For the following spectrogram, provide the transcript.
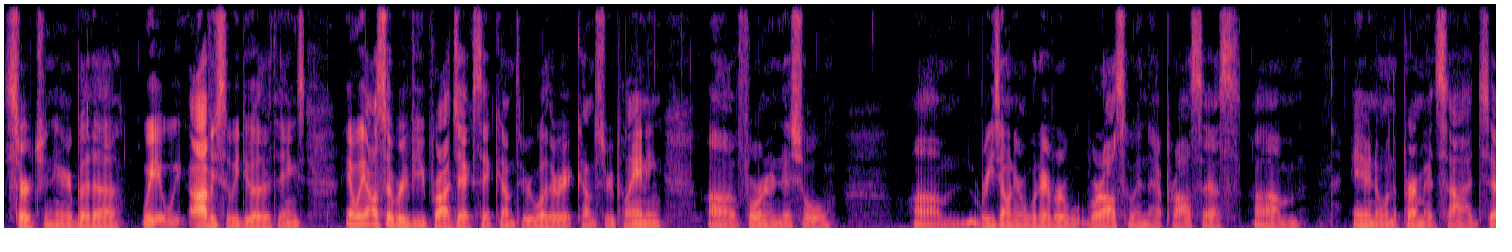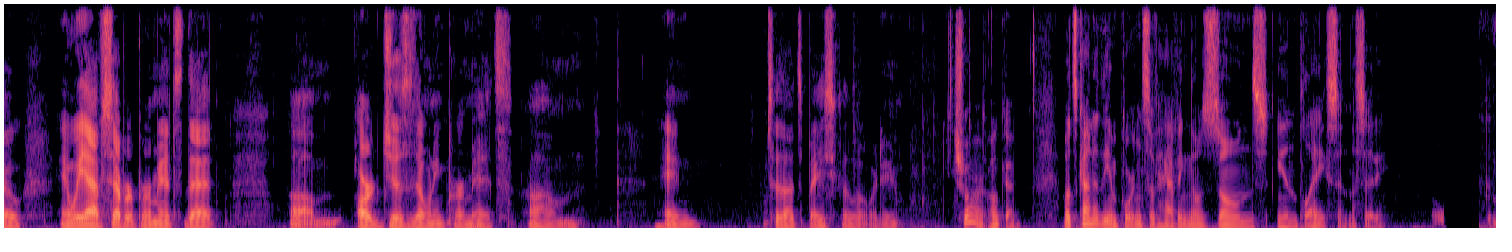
searching here, but uh, we, we obviously we do other things. And we also review projects that come through, whether it comes through planning uh, for an initial um, rezoning or whatever. We're also in that process, um, and on the permit side. So, and we have separate permits that um, are just zoning permits, um, and so that's basically what we do. Sure. Okay. What's kind of the importance of having those zones in place in the city?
